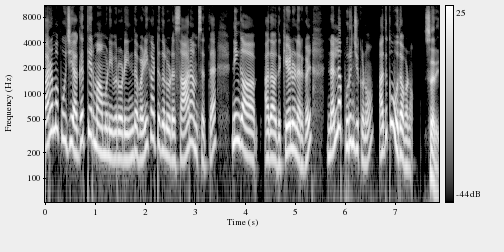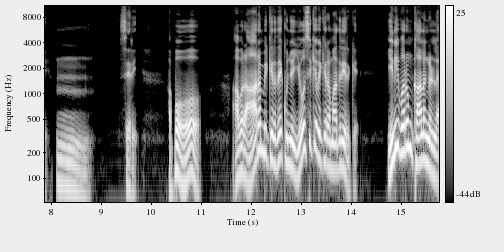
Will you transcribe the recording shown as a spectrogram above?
பரம பூஜ்ய அகத்தியர் மாமுனிவரோட இந்த வழிகாட்டுதலோட சாராம்சத்தை நீங்க அதாவது கேளுனர்கள் நல்லா புரிஞ்சுக்கணும் அதுக்கும் உதவணும். சரி. சரி. அப்போ அவர் ஆரம்பிக்கிறதே கொஞ்சம் யோசிக்க வைக்கிற மாதிரி இருக்கு. இனி வரும் காலங்கள்ல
